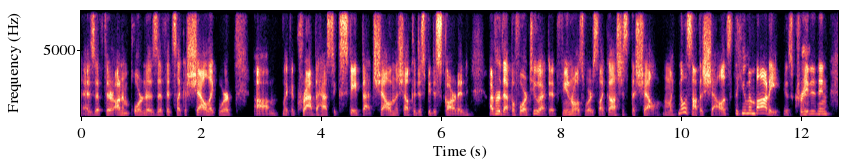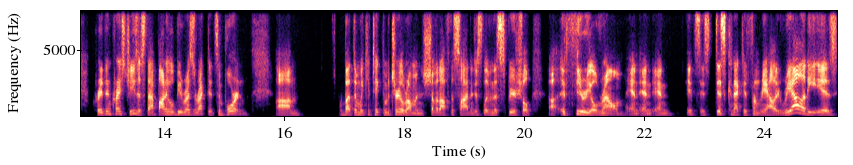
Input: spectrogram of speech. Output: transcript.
as if they're unimportant as if it's like a shell like we're um, like a crab that has to escape that shell and the shell could just be discarded. I've heard that before too at, at funerals where it's like oh it's just the shell. I'm like no it's not the shell. It's the human body. It's hmm. created in created in christ jesus. That body will be resurrected. It's important. Um, but then we can take the material realm and shove it off the side and just live in the spiritual uh, ethereal realm and and and it's it's disconnected from reality. Reality is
